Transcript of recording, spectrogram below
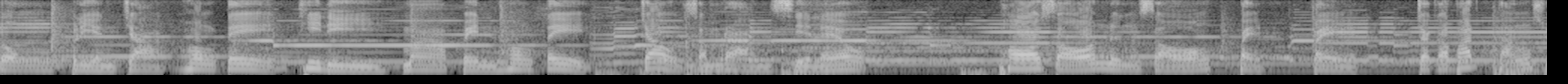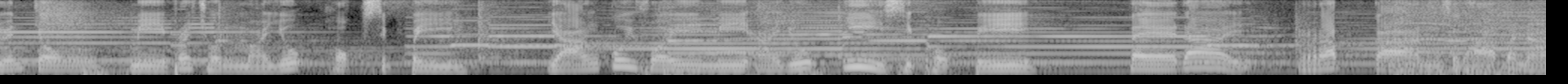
ทรงเปลี่ยนจากห้องเต้ที่ดีมาเป็นห้องเต้เจ้าสำราญเสียแล้ว พศ 1288 จักรพรรดิถังเสวียนจงมีพระชนมายุ 60 ปี หยางกุ้ยเฟยมีอายุ 26 ปี แต่ได้รับการสถาปนา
